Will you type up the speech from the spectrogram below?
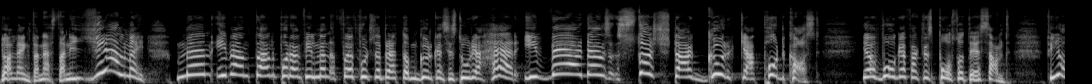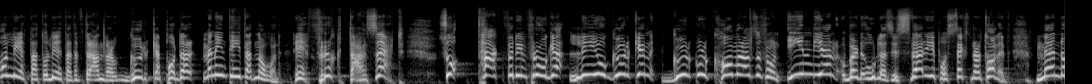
Jag längtar nästan ihjäl mig! Men i väntan på den filmen får jag fortsätta berätta om gurkans historia här i världens största gurka-podcast. Jag vågar faktiskt påstå att det är sant. För jag har letat och letat efter andra gurkapoddar men inte hittat någon. Det är fruktansvärt! Så tack för din fråga, Leo Gurken! Gurkor kommer alltså från Indien och började odlas i Sverige på 1600-talet. Men de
